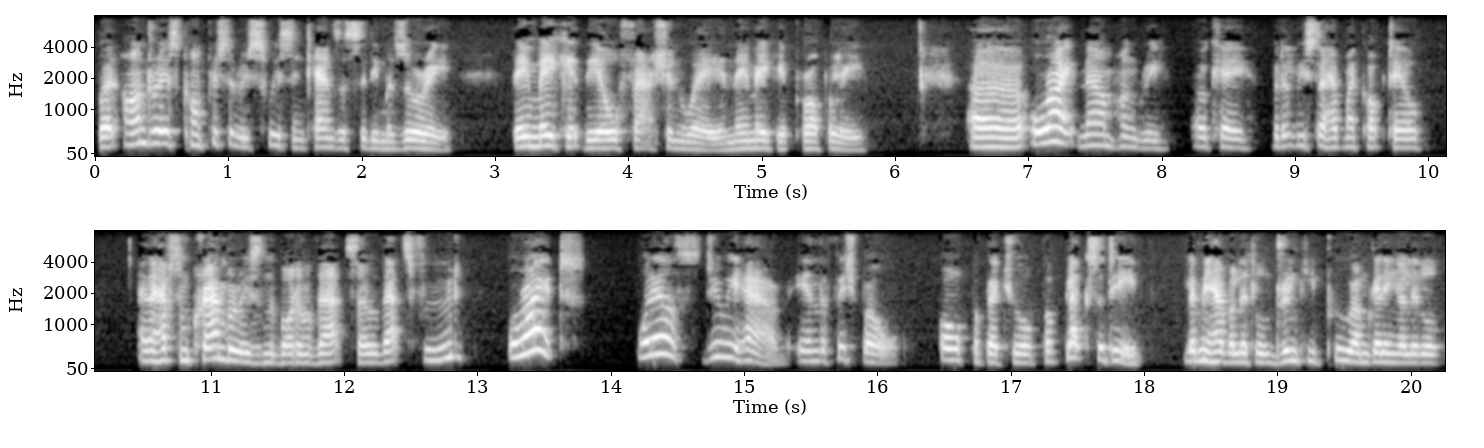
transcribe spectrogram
But Andre's Confiserie Suisse in Kansas City, Missouri, they make it the old-fashioned way and they make it properly. Uh, all right, now I'm hungry. Okay, but at least I have my cocktail. And I have some cranberries in the bottom of that, so that's food. All right. What else do we have in the fishbowl or perpetual perplexity? Let me have a little drinky poo. I'm getting a little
